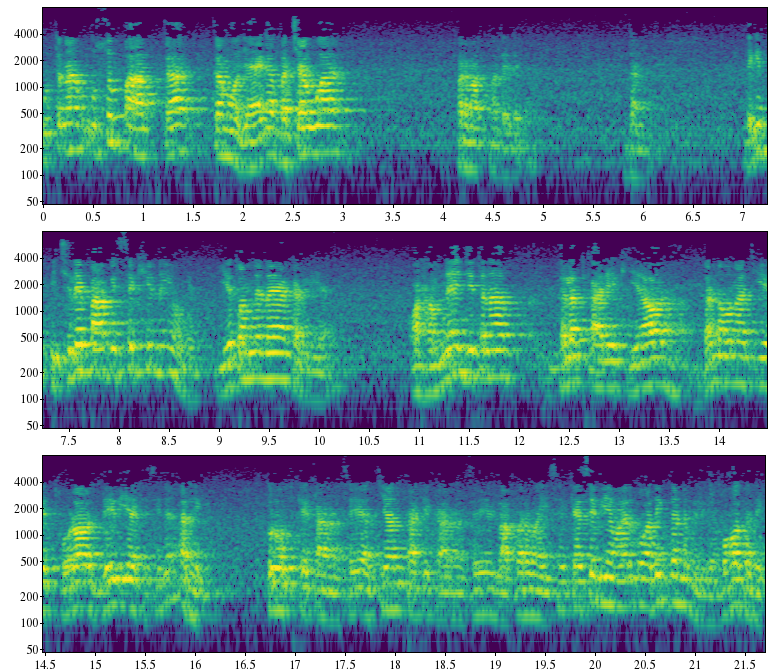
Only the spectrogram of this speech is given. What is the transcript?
उतना उस पाप का कम हो जाएगा। बचा हुआ परमात्मा दे देगा। दंड। लेकिन पिछले पाप इससे क्षीण नहीं होंगे। ये तो हमने नया कर लिया और हमने जितना गलत कार्य किया और दंड होना चाहिए, थोड़ा और दे दिया किसी ने, अधिक। क्रोध के कारण से, अज्ञानता के कारण से, लापरवाही से, कैसे भी हमारे को अधिक दंड मिल गया, बहुत अधिक।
